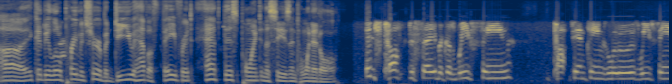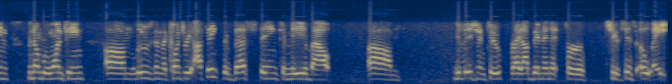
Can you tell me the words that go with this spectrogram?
Uh, it could be a little premature, but do you have a favorite at this point in the season to win it all? It's tough to say because we've seen top 10 teams lose. We've seen the number one team um, lose in the country. I think the best thing to me about um, Division two, right? I've been in it for shoot since 08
